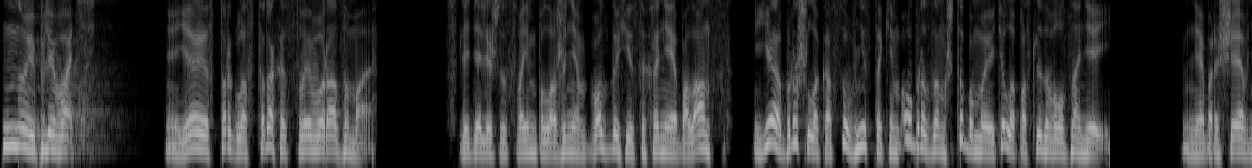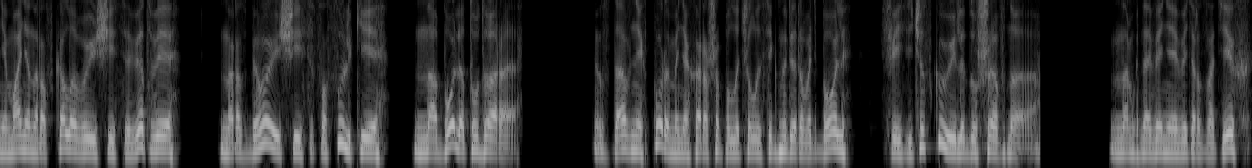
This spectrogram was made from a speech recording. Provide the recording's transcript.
Ну и плевать. Я исторгла страх из своего разума. Следя лишь за своим положением в воздухе и сохраняя баланс, я обрушила косу вниз таким образом, чтобы мое тело последовало за ней. Не обращая внимания на раскалывающиеся ветви, на разбивающиеся сосульки, на боль от удара. С давних пор у меня хорошо получилось игнорировать боль, физическую или душевную. На мгновение ветер затих,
